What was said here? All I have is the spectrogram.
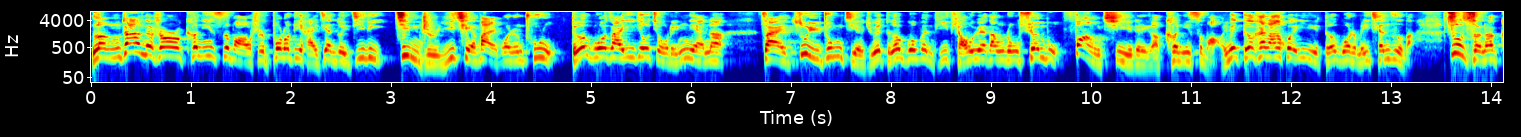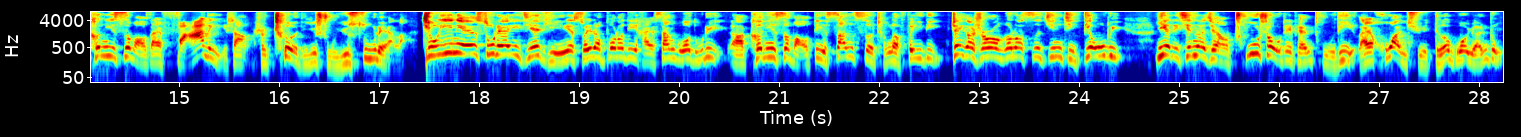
冷战的时候，科尼斯堡是波罗的海舰队基地，禁止一切外国人出入。德国在一九九零年呢。在最终解决德国问题条约当中，宣布放弃这个科尼斯堡，因为德黑兰会议德国是没签字的。自此呢，科尼斯堡在法理上是彻底属于苏联了。九一年苏联一解体，随着波罗的海三国独立啊，科尼斯堡第三次成了飞地。这个时候，俄罗斯经济凋敝，叶利钦呢就想出售这片土地来换取德国援助，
